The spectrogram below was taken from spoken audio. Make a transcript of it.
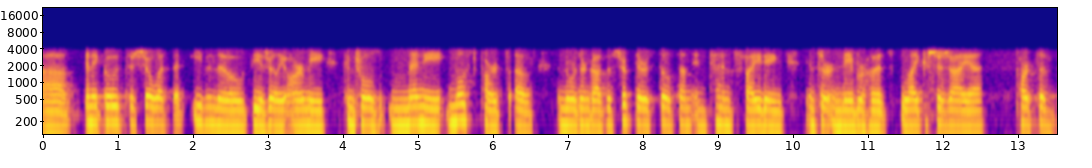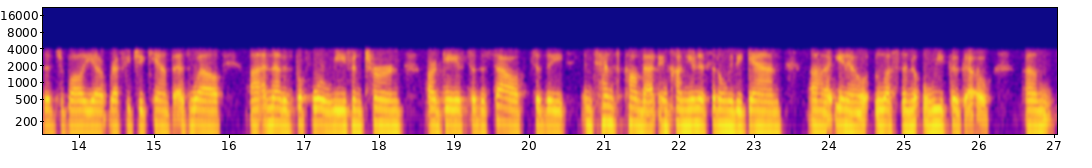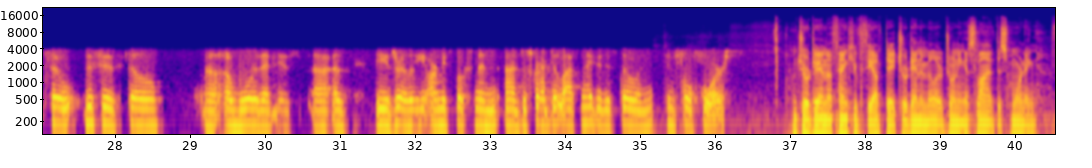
Uh, and it goes to show us that even though the Israeli army controls many, most parts of the northern Gaza Strip, there is still some intense fighting in certain neighborhoods like Shajaya, parts of the Jabalia refugee camp as well. Uh, and that is before we even turn our gaze to the south, to the intense combat in Khan Yunis that only began, uh, you know, less than a week ago. Um, so this is still uh, a war that is, uh, as the Israeli army spokesman uh, described it last night, it is still in, in full force. Jordana, thank you for the update. Jordana Miller joining us live this morning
